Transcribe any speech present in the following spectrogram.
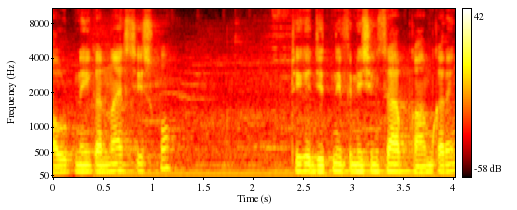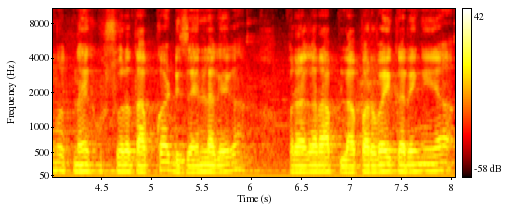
आउट नहीं करना है इस चीज़ को। ठीक है? जितनी फिनिशिंग से आप काम करेंगे, उतना ही खूबसूरत आपका डिज़ाइन लगेगा। और अगर आप लापरवाही करेंगे या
